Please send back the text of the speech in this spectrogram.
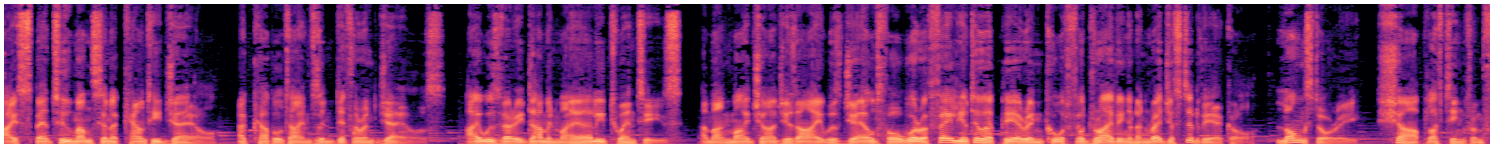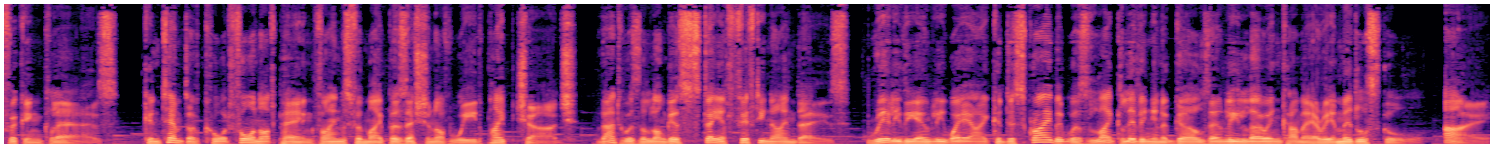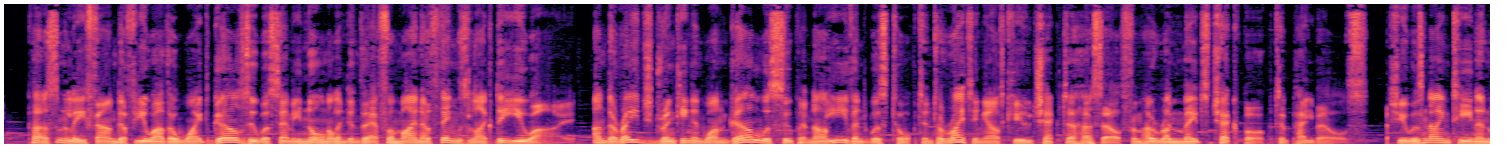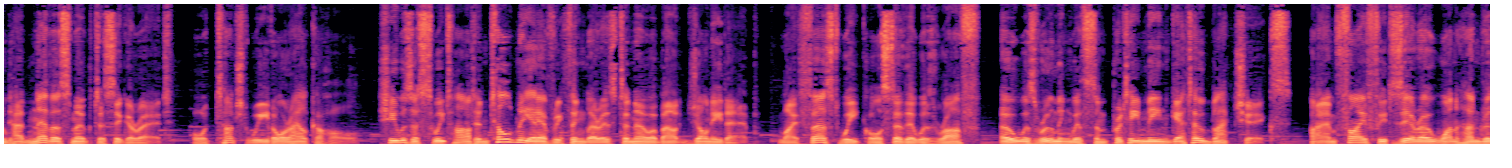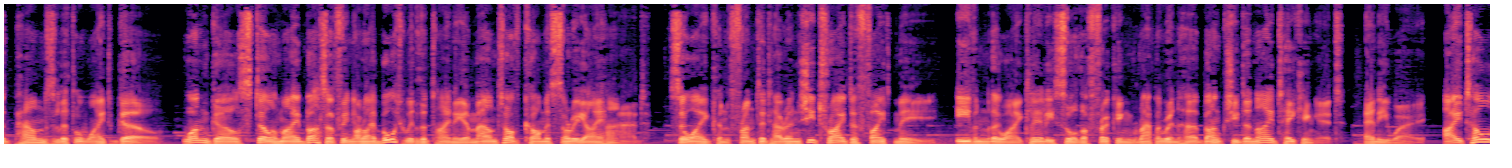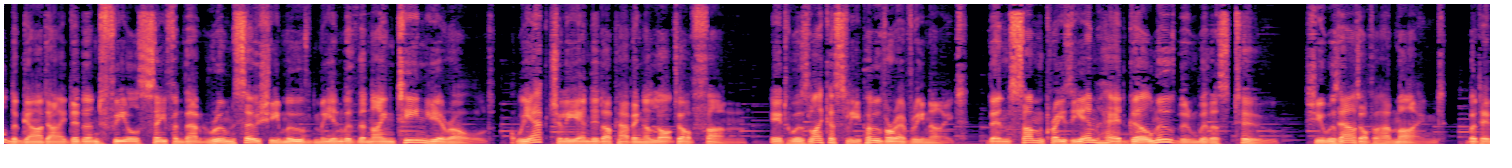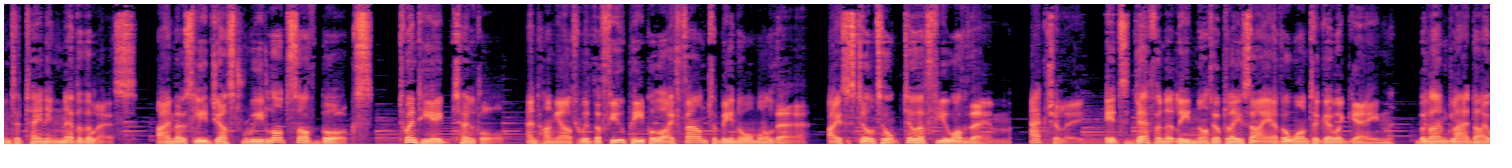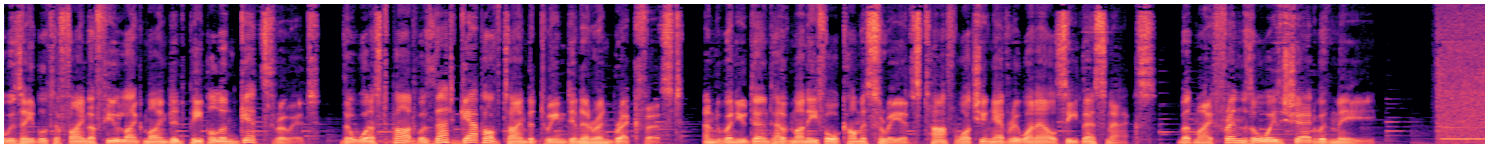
I spent two months in a county jail, a couple times in different jails. I was very dumb in my early 20s. Among my charges I was jailed for were a failure to appear in court for driving an unregistered vehicle. Long story, sharp shoplifting from fricking Claire's. Contempt of court for not paying fines for my possession of weed pipe charge. That was the longest stay at 59 days. Really the only way I could describe it was like living in a girls only low income area middle school. I personally found a few other white girls who were semi-normal and in there for minor things like DUI, underage drinking and one girl was super naive and was talked into writing out Q check to herself from her roommate's checkbook to pay bills. She was 19 and had never smoked a cigarette, or touched weed or alcohol. She was a sweetheart and told me everything there is to know about Johnny Depp. My first week or so there was rough, O was rooming with some pretty mean ghetto black chicks. I am 5 feet 0 100 pounds little white girl. One girl stole my butterfinger I bought with the tiny amount of commissary I had. So I confronted her and she tried to fight me. Even though I clearly saw the freaking wrapper in her bunk she denied taking it. Anyway, I told the guard I didn't feel safe in that room so she moved me in with the 19 year old. We actually ended up having a lot of fun. It was like a sleepover every night. Then some crazy M-head girl moved in with us too. She was out of her mind, but entertaining nevertheless. I mostly just read lots of books, 28 total, and hung out with the few people I found to be normal there. I still talk to a few of them. Actually, it's definitely not a place I ever want to go again, but I'm glad I was able to find a few like-minded people and get through it. The worst part was that gap of time between dinner and breakfast, and when you don't have money for commissary it's tough watching everyone else eat their snacks but my friends always shared with me.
